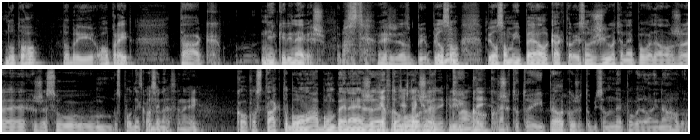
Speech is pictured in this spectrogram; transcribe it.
do toho, dobrý hoprejt, tak niekedy nevieš. Proste, vieš, ja pil, pil, Mhm. som, pil som IPL, ktorej som v živote nepovedal, že, že sú spodne kvasené Podnekasené, hej? Kokos, tak to bolo nabombené, že Ja to bolo, že ty mal, hej, kokos, tak. že toto je IPL, že to by som nepovedal ani náhodou.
